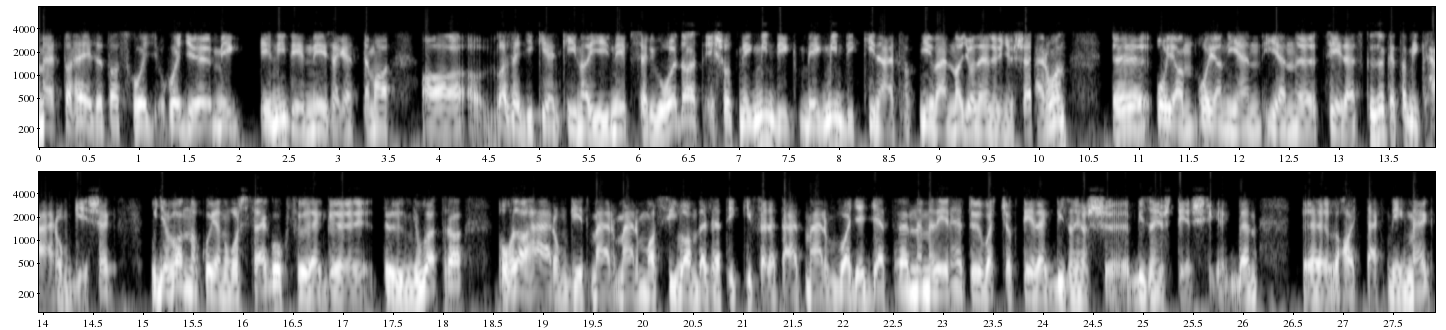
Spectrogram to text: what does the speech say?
mert a helyzet az, hogy, hogy még én idén nézegettem a, a, az egyik ilyen kínai népszerű oldalt, és ott még mindig, még mindig kínáltak nyilván nagyon előnyös áron olyan, olyan ilyen, ilyen céleszközöket, amik 3G-sek. Ugye vannak olyan országok, főleg tőlünk nyugatra, ahol a 3G-t már, már masszívan vezetik kifele, tehát már vagy egyáltalán nem elérhető, vagy csak tényleg bizonyos, bizonyos térségekben hagyták még meg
